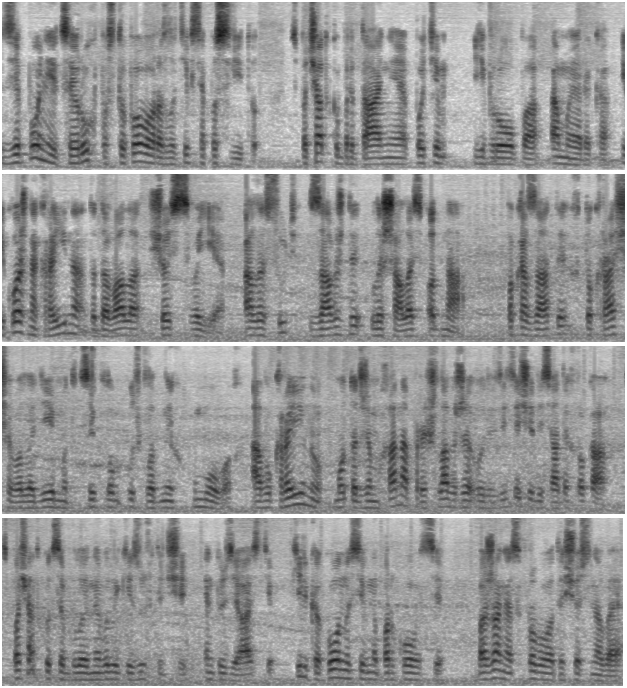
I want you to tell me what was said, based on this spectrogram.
З Японії цей рух поступово розлетівся по світу. Спочатку Британія, потім Європа, Америка, і кожна країна додавала щось своє, але суть завжди лишалась одна: показати, хто краще володіє мотоциклом у складних умовах. А в Україну мотоджимхана прийшла вже у 2010-х роках. Спочатку це були невеликі зустрічі ентузіастів, кілька конусів на парковці, бажання спробувати щось нове.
